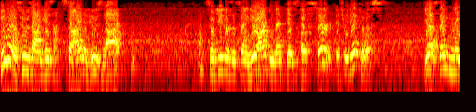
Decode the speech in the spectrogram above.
He knows who's on his side and who's not. So Jesus is saying, Your argument is absurd. It's ridiculous. Yes, Satan may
